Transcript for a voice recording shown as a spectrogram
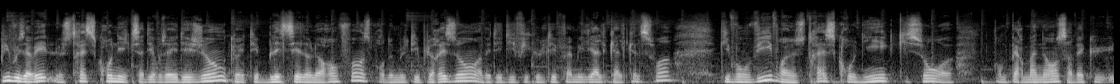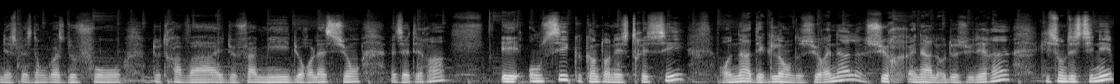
Puis vous avez le stress chronique, c'est-à-dire vous avez des gens qui ont été blessés dans leur enfance pour de multiples raisons, avec des difficultés familiales quelles qu'elles soient, qui vont vivre un stress chronique, qui sont euh, en permanence avec une espèce d'angoisse de fond, de travail, de famille, de relations, etc. Et on sait que quand on est stressé, on a des glandes surrénales, surrénales au-dessus des reins, qui sont destinées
